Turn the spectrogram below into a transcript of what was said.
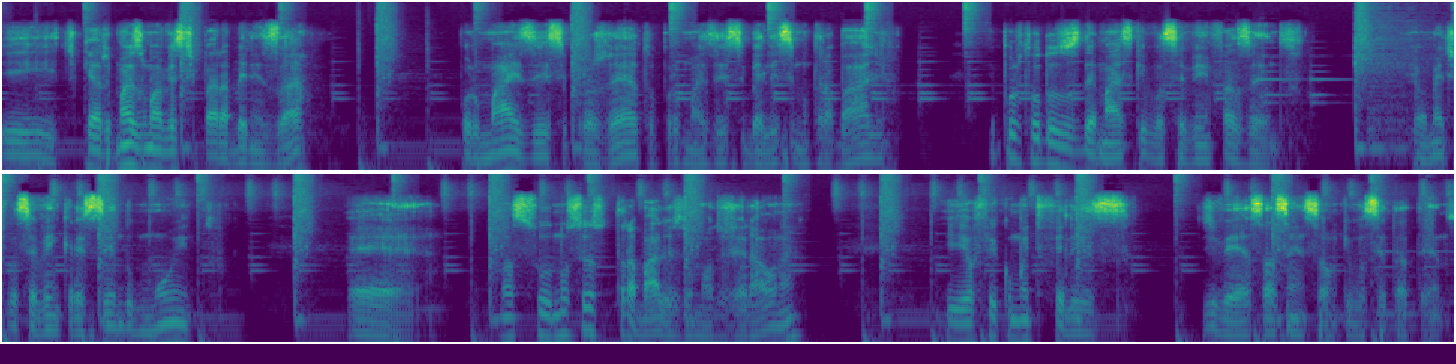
E te quero mais uma vez te parabenizar por mais esse projeto, por mais esse belíssimo trabalho e por todos os demais que você vem fazendo. Realmente você vem crescendo muito é, no, nos seus trabalhos de modo geral, né? E eu fico muito feliz de ver essa ascensão que você está tendo.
